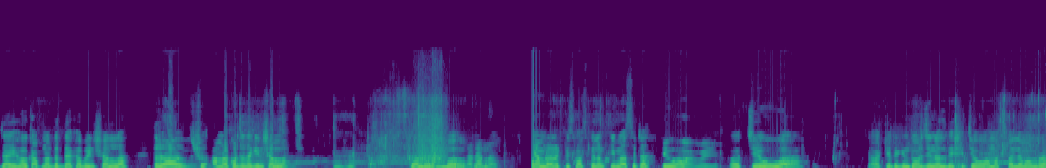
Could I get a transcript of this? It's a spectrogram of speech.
যাই হোক আপনাদের দেখাবো ইনশাল্লাহ তো আমরা করতে থাকি ইনশাল্লাহ ব- আমরা আরেক পিস মাছ পেলাম। কি মাছ এটা? ভাই। ও চেউয়া যাক, এটা কিন্তু অরিজিনাল দেশি চেউয়া মাছ পাইলাম আমরা।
